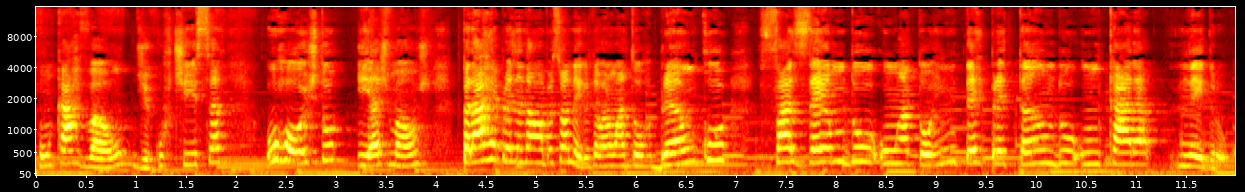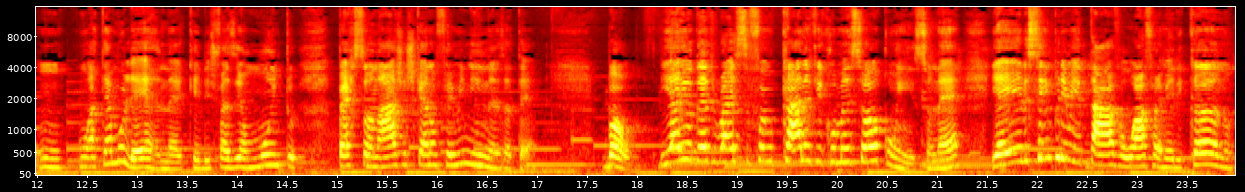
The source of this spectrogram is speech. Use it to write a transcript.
com carvão de cortiça o rosto e as mãos para representar uma pessoa negra. Então era um ator branco fazendo um ator interpretando um cara negro, um, um, até mulher, né? Que eles faziam muito personagens que eram femininas até. Bom, e aí o Dead Rice foi o cara que começou com isso, né? E aí ele sempre imitava o afro-americano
